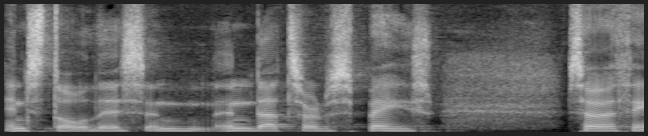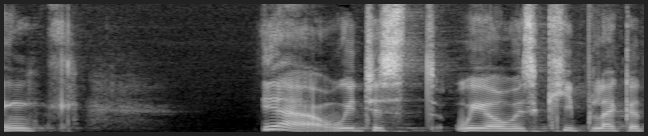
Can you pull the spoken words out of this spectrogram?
install this in, in that sort of space? So i think yeah we just we always keep like a,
